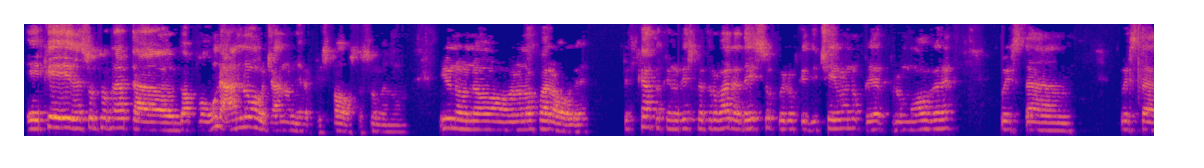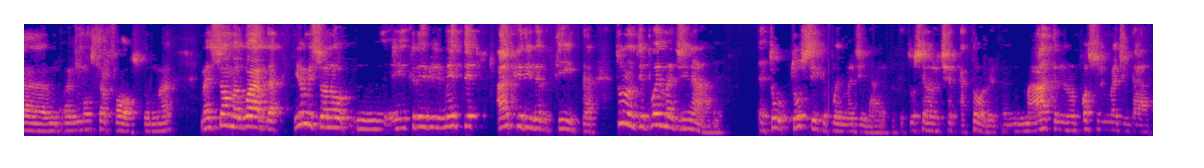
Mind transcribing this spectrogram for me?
e che sono tornata dopo un anno, già non era più esposto, insomma, non, io non ho, non ho parole. Peccato che non riesco a trovare adesso quello che dicevano per promuovere questa questa mostra postuma. Ma insomma, guarda, io mi sono mh, incredibilmente anche divertita. Tu non ti puoi immaginare, e tu, tu, sì che puoi immaginare, perché tu sei un ricercatore, ma altri non possono immaginare.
